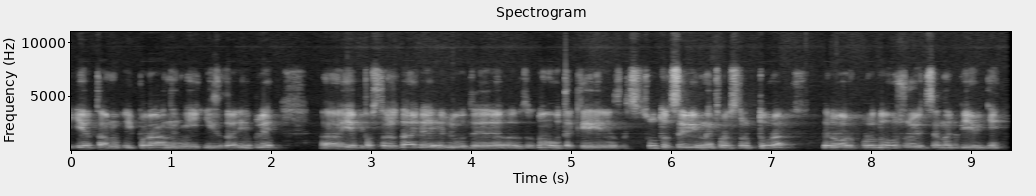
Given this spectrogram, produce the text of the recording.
є там і поранені, і загиблі, е, є постраждалі люди. Знову таки суто цивільна інфраструктура. Терор продовжується на півдні.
